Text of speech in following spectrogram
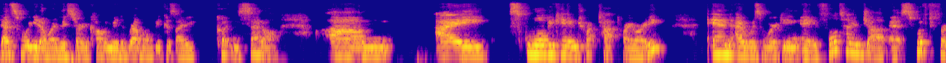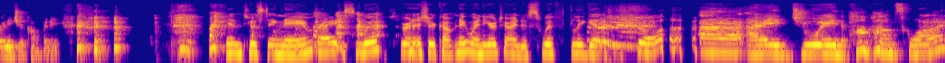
that's where, you know, where they started calling me the rebel because I couldn't settle. Um, I, school became top priority and I was working a full-time job at Swift Furniture Company. Interesting name, right? Swift Furniture Company when you're trying to swiftly get uh, I joined the Pom Pom Squad.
